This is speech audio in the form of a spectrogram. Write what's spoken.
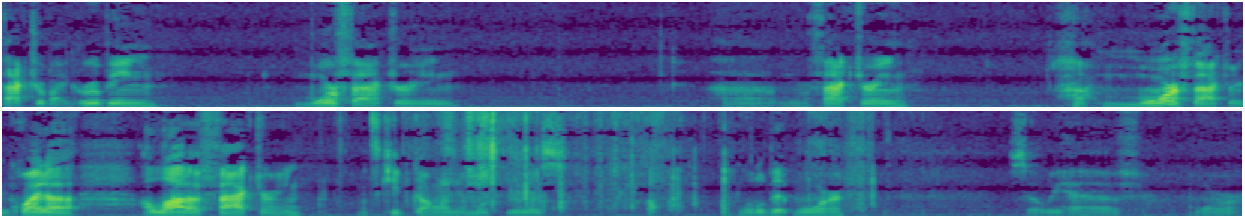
factor by grouping, more factoring, uh, more factoring, more factoring, quite a, a lot of factoring. Let's keep going and look through this a little bit more. So we have more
